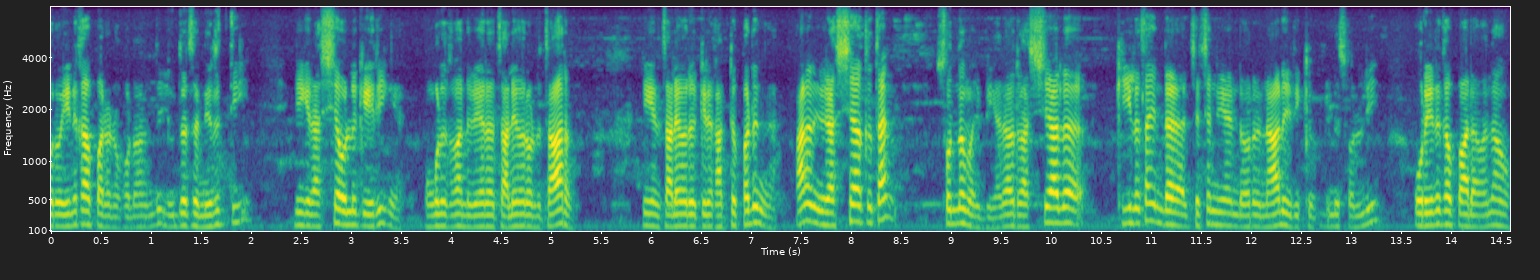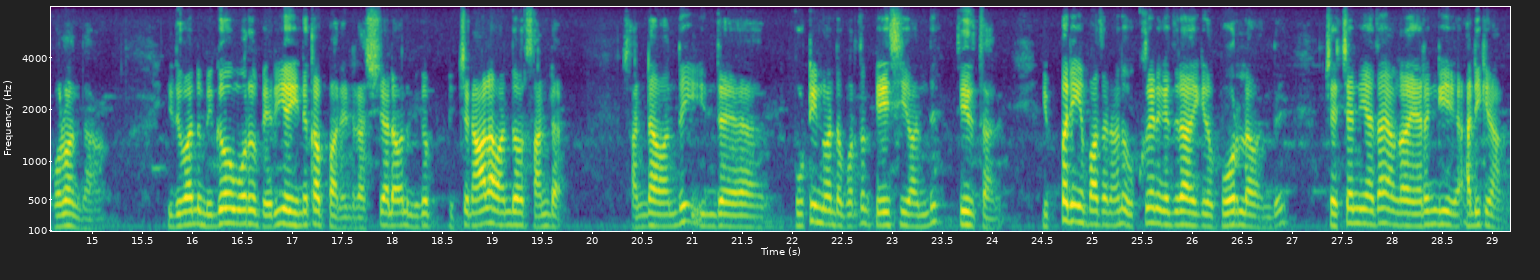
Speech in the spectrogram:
ஒரு இனக்காப்பாடனை கொண்டு வந்து யுத்தத்தை நிறுத்தி நீங்கள் ரஷ்யா உள்ளுக்கு எறீங்க. உங்களுக்கு வந்து வேறு தலைவர் ஒன்று தாரும் நீங்கள் தலைவருக்கு கட்டுப்படுங்க. ஆனால் நீங்கள் ரஷ்யாவுக்கு தான் சொந்தமாக இருப்பீங்க. அதாவது ரஷ்யாவில் கீழே தான் இந்த செச்சன்யான்ற ஒரு நாடு இருக்கும் என்று சொல்லி ஒரு இணக்கப்பாடை வந்து அவங்க கொண்டு வந்தாங்க. இது வந்து மிகவும் ஒரு பெரிய இணக்கப்பாடு. இந்த ரஷ்யாவில் வந்து மிக மிச்ச நாளாக வந்து ஒரு சண்டை. சண்டை வந்து இந்த புட்டின் வந்த பொறுத்தும் பேசி வந்து தீர்த்தார். இப்போ நீங்கள் பார்த்தோன்னா வந்து உக்ரைனுக்கு எதிராக இருக்கிற போரில் வந்து செச்சனியா தான் அங்கே இறங்கி அடிக்கிறாங்க.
